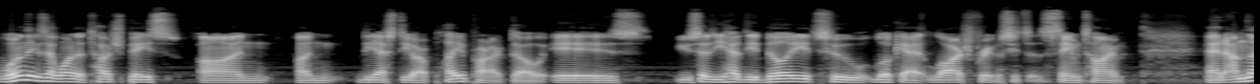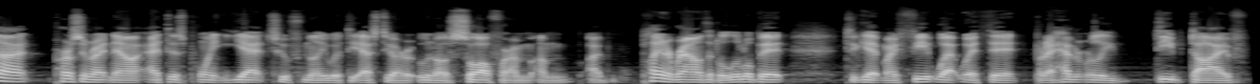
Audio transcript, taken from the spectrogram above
One of the things I wanted to touch base on on the SDR Play product though is you said you have the ability to look at large frequencies at the same time. And I'm not personally right now at this point yet too familiar with the SDR Uno software. I'm, I'm, I'm playing around with it a little bit to get my feet wet with it, but I haven't really deep dive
